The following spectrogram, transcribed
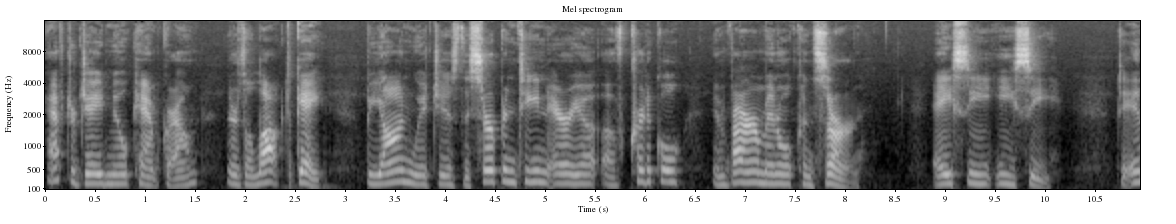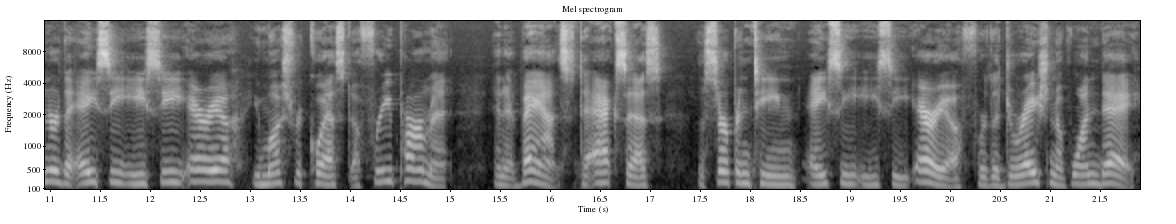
After Jade Mill Campground, there's a locked gate beyond which is the Serpentine Area of Critical Environmental Concern. ACEC. To enter the ACEC area, you must request a free permit in advance to access the Serpentine ACEC area for the duration of one day,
